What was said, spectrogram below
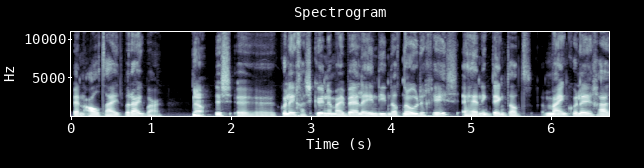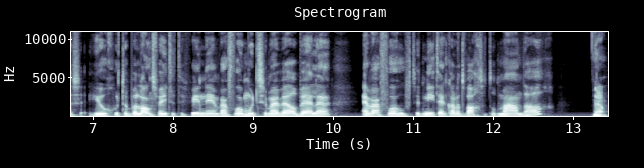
ben altijd bereikbaar. Dus uh, collega's kunnen mij bellen indien dat nodig is. En ik denk dat mijn collega's heel goed de balans weten te vinden in waarvoor moeten ze mij wel bellen en waarvoor hoeft het niet en kan het wachten tot maandag. Ja.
